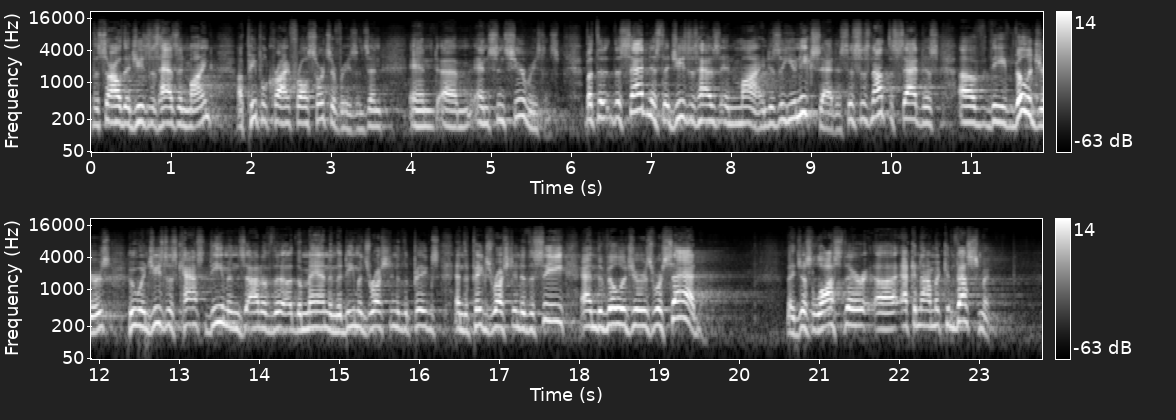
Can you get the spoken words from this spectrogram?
the sorrow that Jesus has in mind. Uh, people cry for all sorts of reasons and, and, um, and sincere reasons. But the, the sadness that Jesus has in mind is a unique sadness. This is not the sadness of the villagers who, when Jesus cast demons out of the, the man and the demons rushed into the pigs and the pigs rushed into the sea, and the villagers were sad. They just lost their uh, economic investment.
